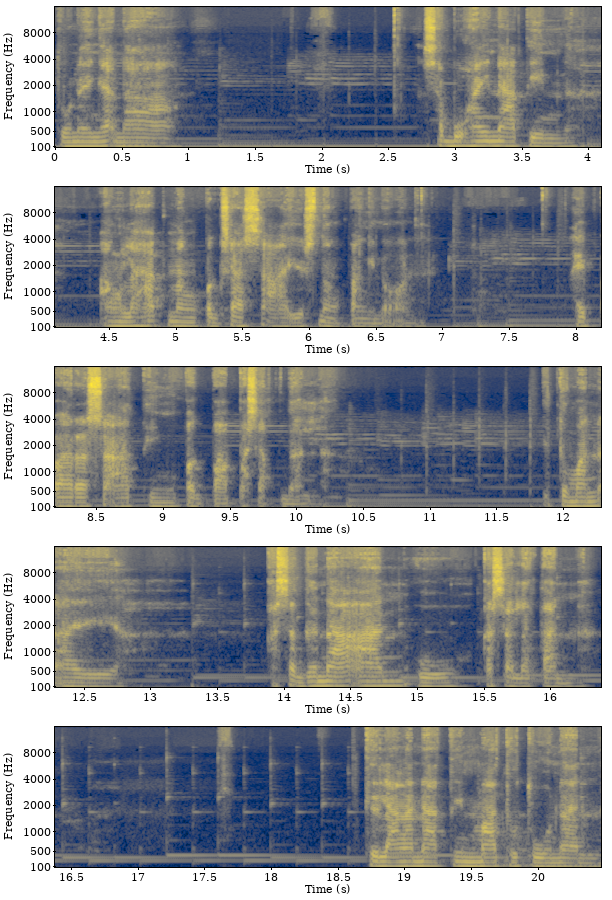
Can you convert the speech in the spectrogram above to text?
Tunay nga na sa buhay natin, ang lahat ng pagsasaayos ng Panginoon ay para sa ating pagpapasakdal. Ito man ay kasaganaan o kasalatan. Kailangan natin matutunan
